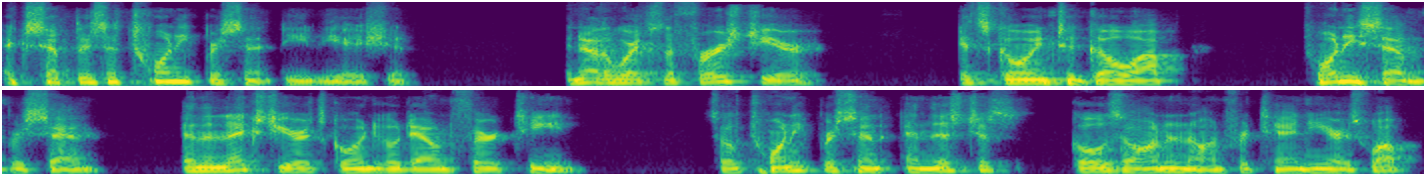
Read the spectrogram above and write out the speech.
except there's a 20% deviation. In other words, the first year, it's going to go up 27%, and the next year, it's going to go down 13. So 20%, and this just goes on and on for 10 years. Well,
